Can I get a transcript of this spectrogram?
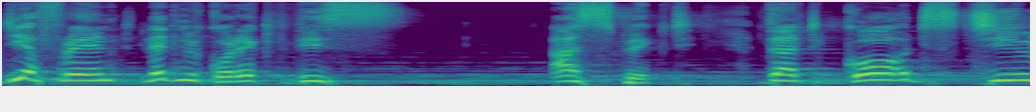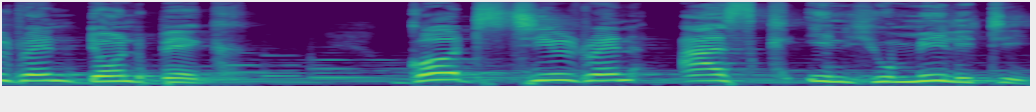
Dear friend let me correct this aspect that god's children don't beg. God's children ask in humility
